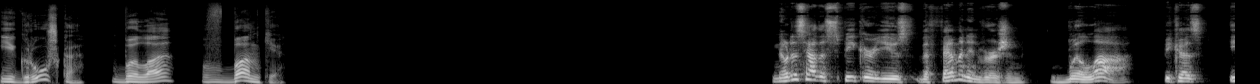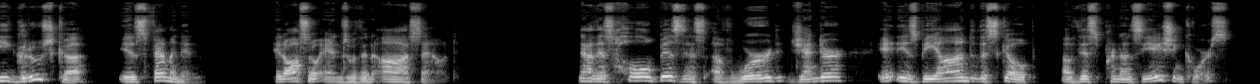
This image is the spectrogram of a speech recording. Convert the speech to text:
Игрушка была в банке. Notice how the speaker used the feminine version, была, because igrushka is feminine. It also ends with an ah sound. Now, this whole business of word gender, it is beyond the scope of this pronunciation course,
